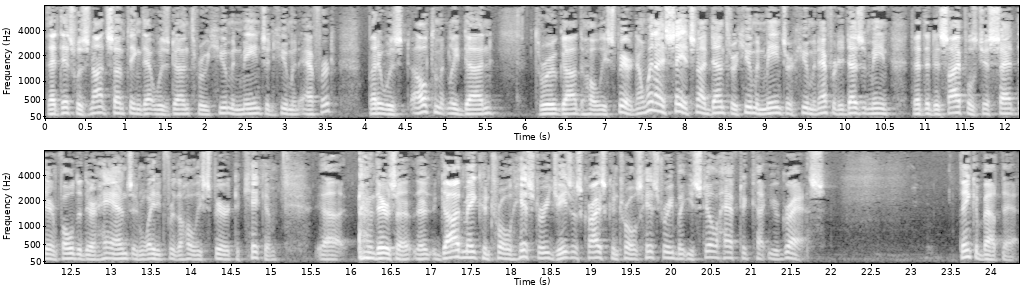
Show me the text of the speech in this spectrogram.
That this was not something that was done through human means and human effort, but it was ultimately done through God the Holy Spirit. Now, when I say it's not done through human means or human effort, it doesn't mean that the disciples just sat there and folded their hands and waited for the Holy Spirit to kick them. Uh, there's a there, God may control history, Jesus Christ controls history, but you still have to cut your grass. Think about that.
